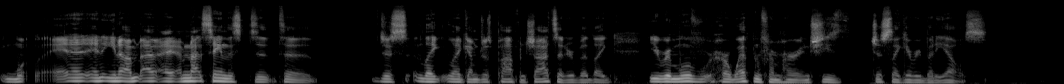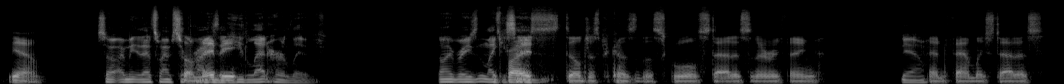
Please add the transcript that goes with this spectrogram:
and, and you know, I'm I, I'm not saying this to to just like like I'm just popping shots at her, but like you remove her weapon from her and she's just like everybody else. Yeah, So I mean, that's why I'm So surprised maybe- that he let her live. The only reason, like it's you said, still just because of the school status and everything yeah. and family status.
